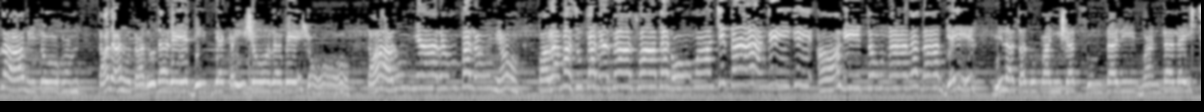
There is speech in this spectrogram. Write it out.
प्लावितोऽहम् तदनु तदुदरे दिव्य कैशोरवेशो तारुण्यारम् परम्यो परमसुकर स स्वाद रोमाञ्चिताङ्गैः नारदाद्यैर्विलसदुपनिषत् सुन्दरी मण्डलैश्च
